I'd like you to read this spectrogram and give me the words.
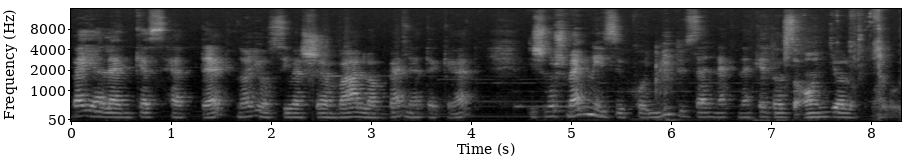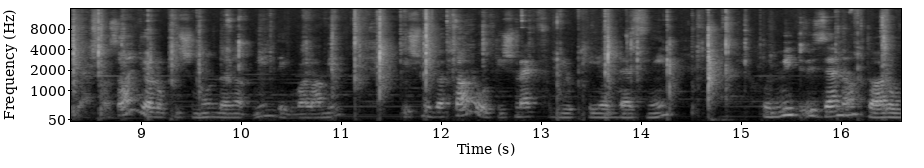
bejelentkezhettek, nagyon szívesen várlak benneteket, és most megnézzük, hogy mit üzennek neked az angyalok valójában. Az angyalok is mondanak mindig valamit, és még a tarót is meg fogjuk kérdezni, hogy mit üzen a taró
